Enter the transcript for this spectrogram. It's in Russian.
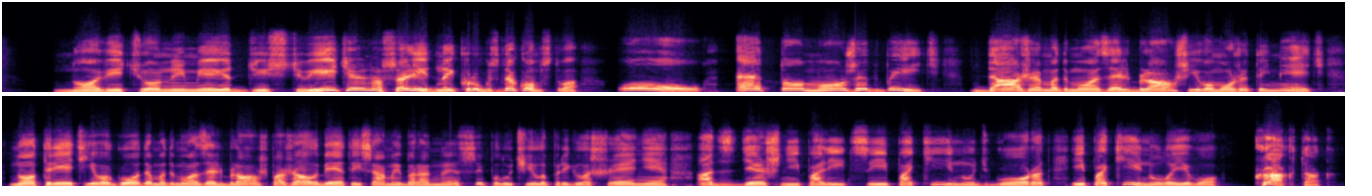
Но ведь он имеет действительно солидный круг знакомства. О, это может быть... Даже мадемуазель Бланш его может иметь, но третьего года мадемуазель Бланш по жалобе этой самой баронессы получила приглашение от здешней полиции покинуть город и покинула его. Как так?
